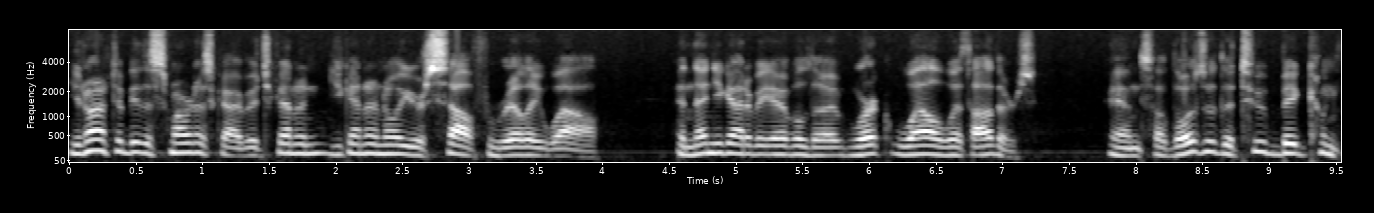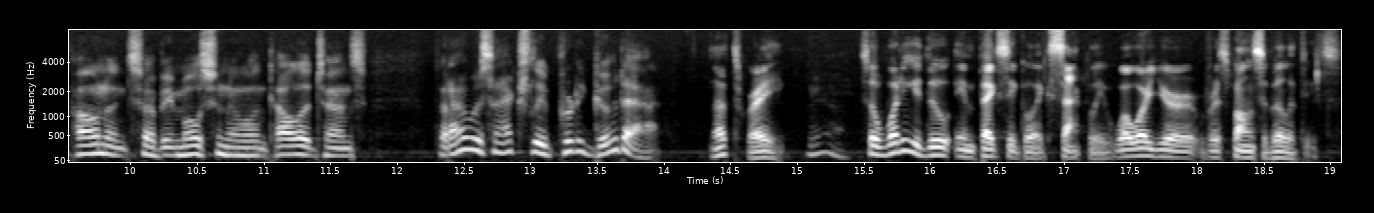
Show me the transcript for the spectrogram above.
you don't have to be the smartest guy, but you gotta, you gotta know yourself really well. And then you gotta be able to work well with others. And so those are the two big components of emotional intelligence that I was actually pretty good at. That's great. Yeah. So, what do you do in PepsiCo exactly? What were your responsibilities?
